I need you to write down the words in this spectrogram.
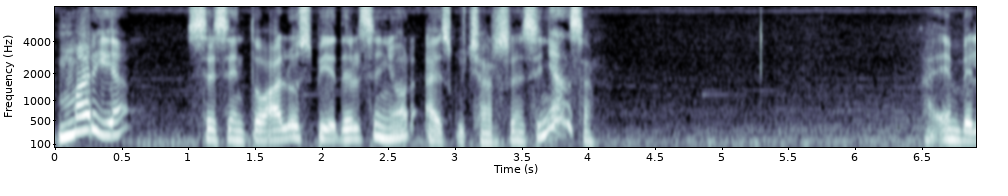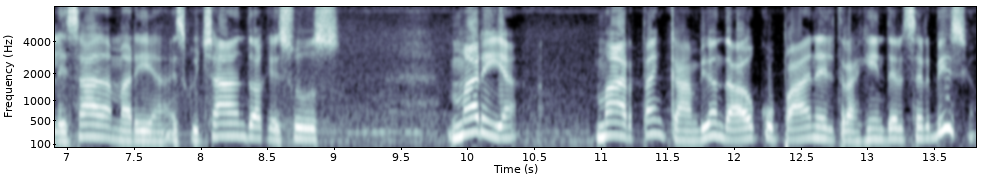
María se sentó a los pies del Señor a escuchar su enseñanza. Embelezada María, escuchando a Jesús. María, Marta, en cambio, andaba ocupada en el trajín del servicio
